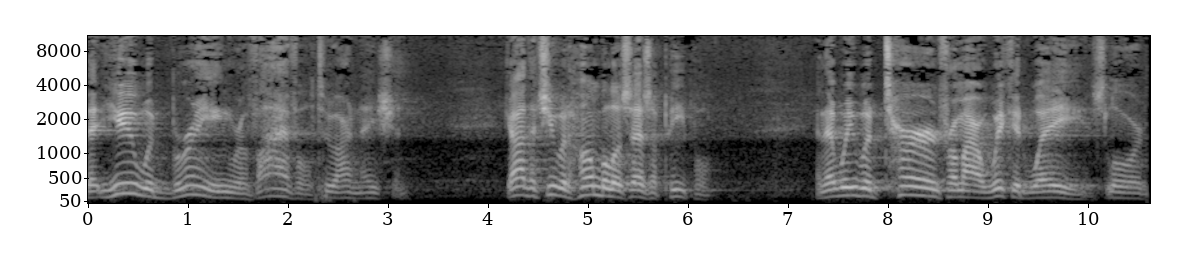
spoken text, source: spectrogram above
that you would bring revival to our nation. God, that you would humble us as a people and that we would turn from our wicked ways, Lord.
